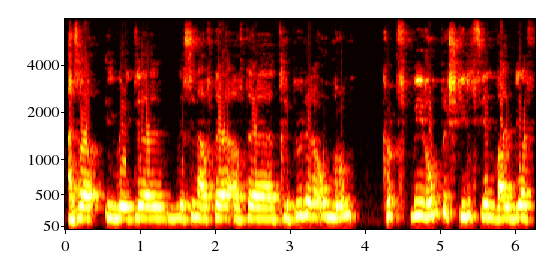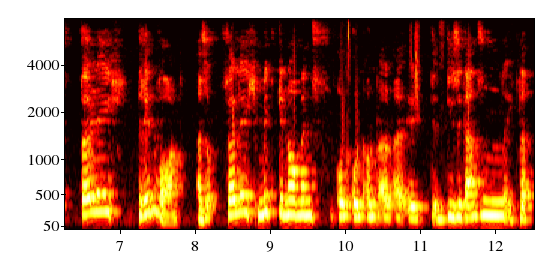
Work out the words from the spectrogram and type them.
also wir, wir sind auf der, auf der Tribüne da oben rumköpft wie Rumpelstilzchen, weil wir völlig drin waren. Also völlig mitgenommen und, und, und äh, diese ganzen, ich glaube,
